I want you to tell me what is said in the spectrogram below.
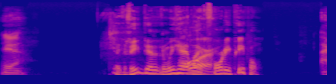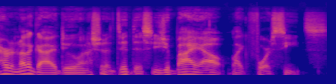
yeah. Because he did it, and we had Or- like 40 people. I heard another guy do, and I should have did this. Is you buy out like four seats.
